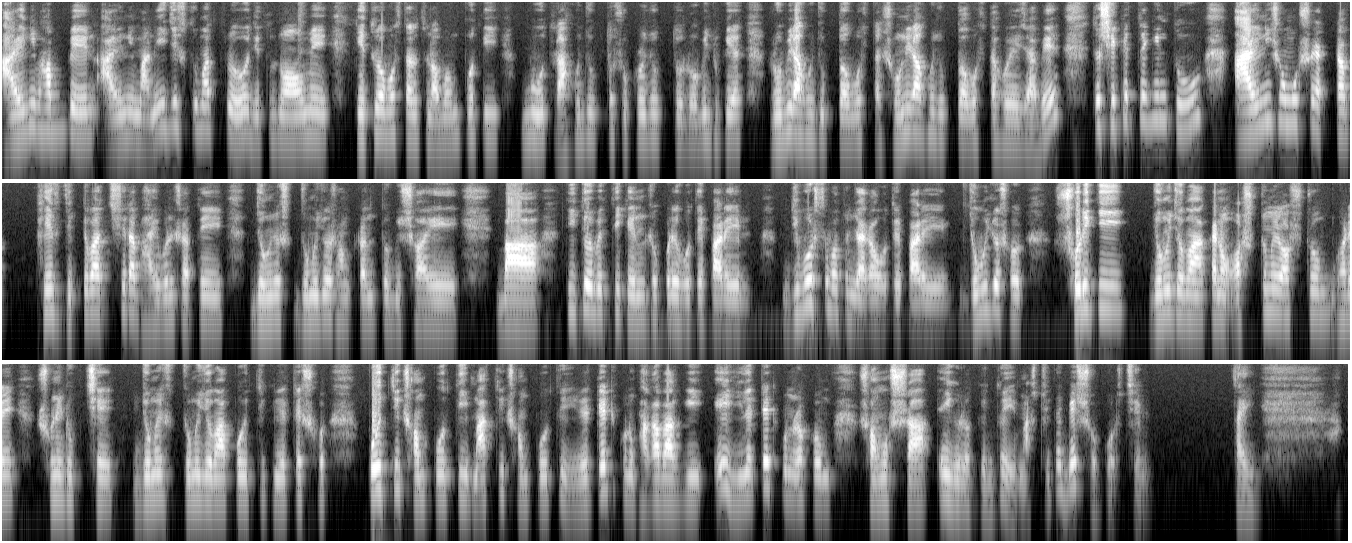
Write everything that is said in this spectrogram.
আইনি ভাববেন, আইনি মানেই যে শুধুমাত্র যেহেতু নবমে কেতু অবস্থা রয়েছে নবমপতি বুধ রাহুযুক্ত, শুক্রযুক্ত, রবি ঢুকে রবি রাহুযুক্ত অবস্থা, শনি রাহুযুক্ত অবস্থা হয়ে যাবে। তো সেক্ষেত্রে কিন্তু আইনি সমস্যার একটা ফেস দেখতে পাচ্ছি সেটা ভাই বোনের সাথে জমি জমি সংক্রান্ত বিষয়ে বা তৃতীয় ব্যক্তি কেন্দ্র করে হতে পারে। ডিভোর্সের মতন জায়গা হতে পারে, জমি শরিকি জমি জমা, কেন অষ্টমের অষ্টম ঘরে শনি ঢুকছে, জমি জমি জমা, পৈতৃক রিলেটেড পৈতৃক সম্পত্তি, মাতৃক সম্পত্তি রিলেটেড কোনো ভাগাভাগি, এই রিলেটেড কোনো রকম সমস্যা, এইগুলো কিন্তু এই মাসটিতে বেশ শো করছে। তাই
